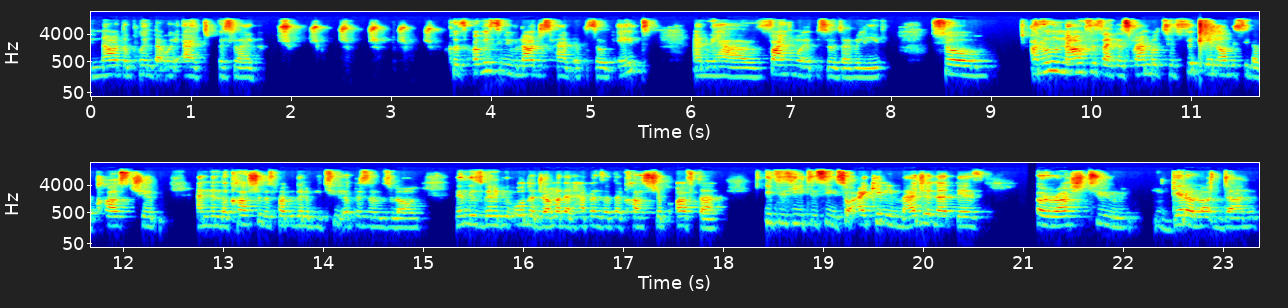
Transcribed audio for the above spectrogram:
now at the point that we're at, it's like, because obviously we've now just had episode eight and we have five more episodes, I believe. So I don't know now if it's like a scramble to fit in, obviously, the cast trip. And then the cast trip is probably going to be two episodes long. Then there's going to be all the drama that happens at the cast trip after, etc, etc. So I can imagine that there's a rush to get a lot done.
